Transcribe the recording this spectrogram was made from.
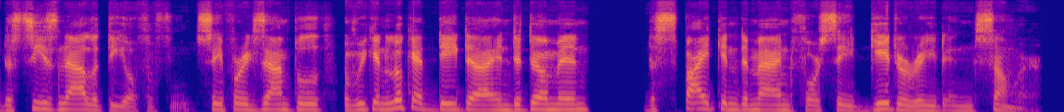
the seasonality of a food. Say, for example, we can look at data and determine the spike in demand for, say, Gatorade in summer,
